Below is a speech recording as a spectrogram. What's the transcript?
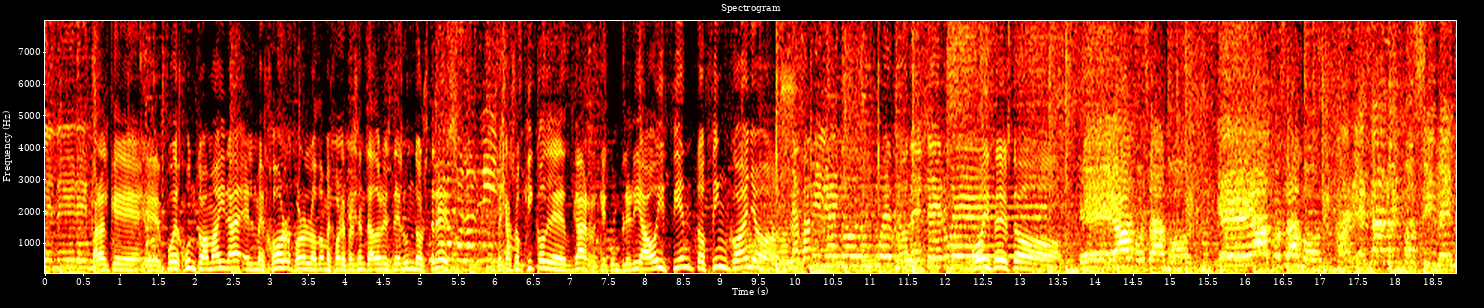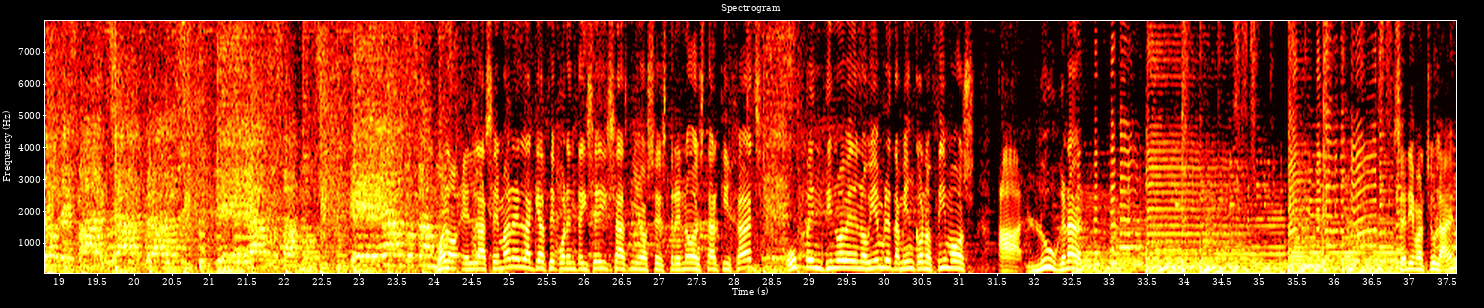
para el que eh, fue junto a Mayra el mejor, fueron los dos mejores presentadores del 1, 2, 3. En este caso Kiko de Edgar, que cumpliría hoy 105 años. La familia y todo un pueblo de Teruel. ¿Cómo dice esto? Que apostamos, que apostamos, arriesga lo imposible y no des Bueno, en la semana en la que hace 46 años se estrenó Starkey Hatch, un 29 de noviembre también conocimos a Lou Grant. Serie más chula, ¿eh?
